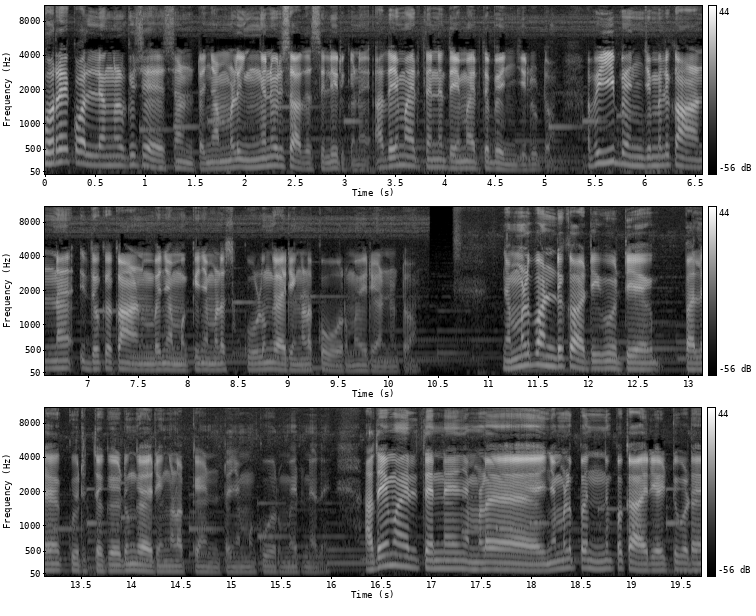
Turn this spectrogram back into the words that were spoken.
കുറേ കൊല്ലങ്ങൾക്ക് ശേഷം കേട്ടോ നമ്മൾ ഇങ്ങനെ ഒരു സദസ്സിൽ ഇരിക്കണേ. അതേമാതിരി തന്നെ ഇതേമാതിരത്തെ ബെഞ്ചിൽ കേട്ടോ അപ്പോൾ ഈ ബെഞ്ചിൽ കാണുന്ന ഇതൊക്കെ കാണുമ്പോൾ നമുക്ക് നമ്മളെ സ്കൂളും കാര്യങ്ങളൊക്കെ ഓർമ്മ വരികയാണ് കേട്ടോ നമ്മൾ പണ്ട് കാട്ടി കൂട്ടിയ പല കുരുത്തക്കേടും കാര്യങ്ങളൊക്കെ ഉണ്ട് നമുക്ക് ഓർമ്മ വരുന്നത്. അതേമാതിരി തന്നെ നമ്മളെ നമ്മളിപ്പോൾ ഇന്നിപ്പോൾ കാര്യമായിട്ട് ഇവിടെ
